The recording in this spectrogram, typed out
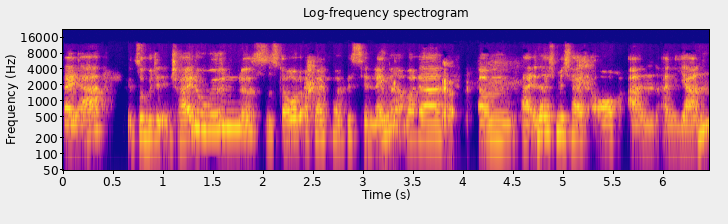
Naja, jetzt so mit den Entscheidungen, das, das dauert auch manchmal ein bisschen länger, aber da ja. ähm, erinnere ich mich halt auch an, an Jan.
